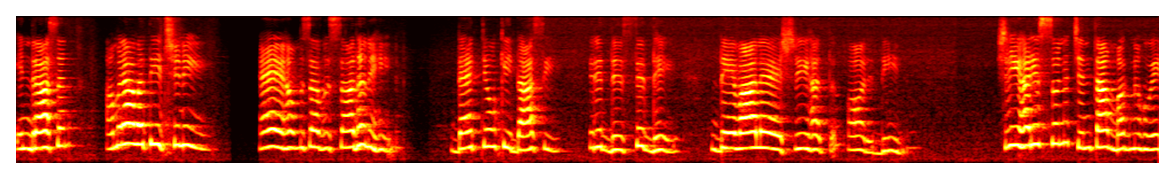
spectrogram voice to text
इंद्रासन, अमरावती छिनी, है हम सब साधनहीन। दैत्यों की दासी रिद्धि सिद्धि, देवालय, श्रीहत और दीन। श्रीहरि सुन चिंता मग्न हुए,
